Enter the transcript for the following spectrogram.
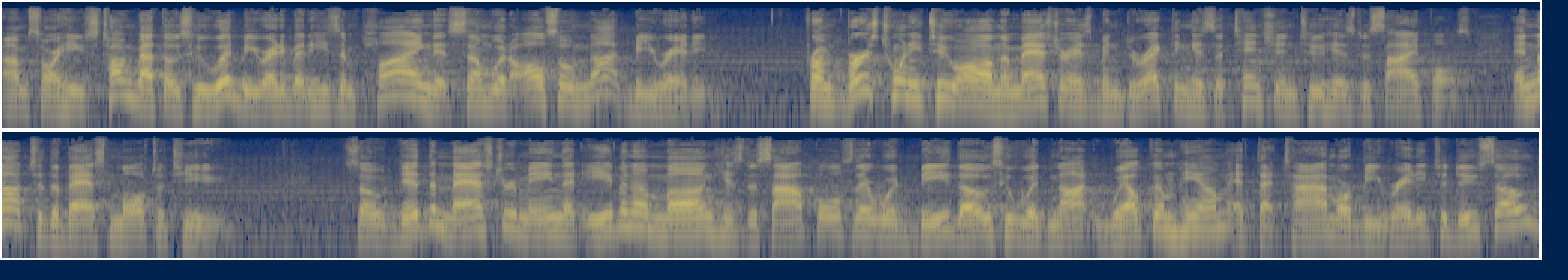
I'm sorry, he's talking about those who would be ready, but he's implying that some would also not be ready. From verse 22 on, the Master has been directing his attention to his disciples and not to the vast multitude. So, did the Master mean that even among his disciples there would be those who would not welcome him at that time or be ready to do so?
